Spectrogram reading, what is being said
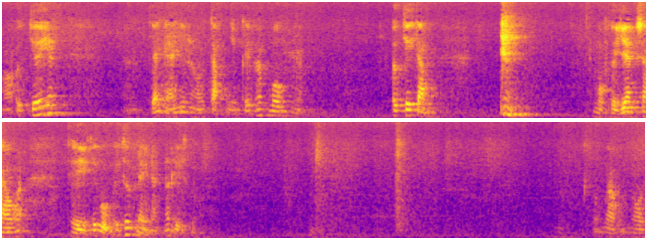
họ ức chế á à, chẳng hạn như là họ tập những cái pháp môn này, ức chế tâm. Một thời gian sau á, thì cái vùng ý thức này nè, nó liệt luôn. Con vào con ngồi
